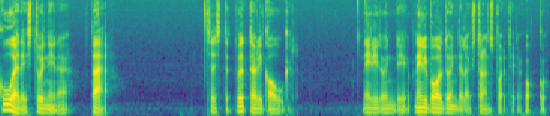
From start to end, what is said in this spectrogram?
kuueteisttunnine päev. sest et võte oli kaugel neli tundi, neli pool tundi läks transpordile kokku.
